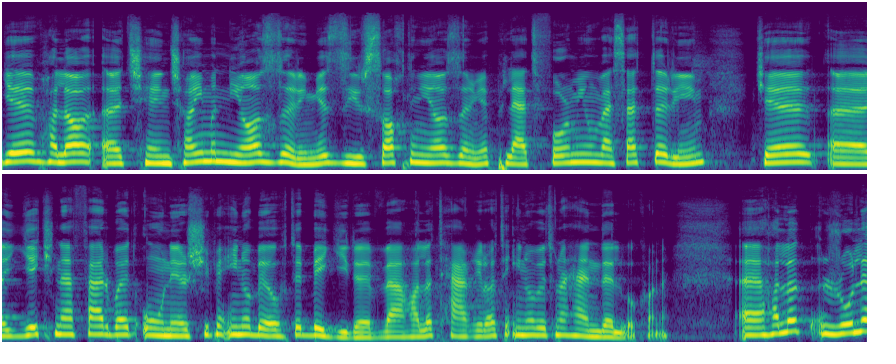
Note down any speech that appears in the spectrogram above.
یه حالا change هایی ما نیاز داریم. یه زیرساختی نیاز داریم. یه پلتفرمی اون وسط داریم که یک نفر باید ownership اینو به عهده بگیره و حالا تغییرات اینو بتونه handle بکنه. حالا role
